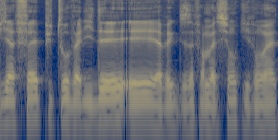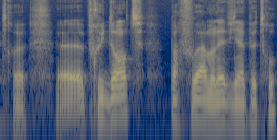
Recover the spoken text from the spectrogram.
bien fait, plutôt validé et avec des informations qui vont être euh, prudentes parfois à mon avis un peu trop,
